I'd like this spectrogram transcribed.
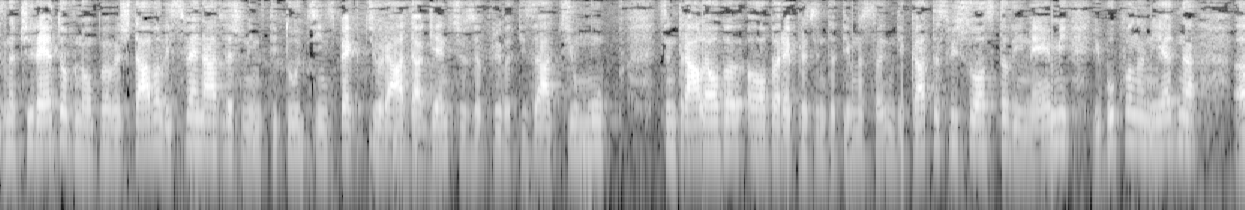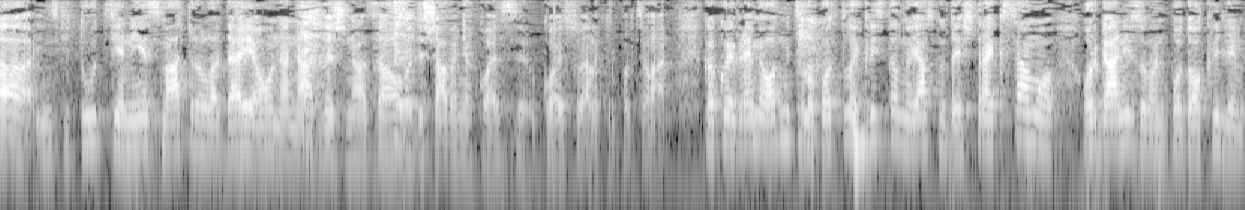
znači redovno obaveštavali sve nadležne institucije, inspekciju rada, agenciju za privatizaciju, MUP, centrale oba, oba reprezentativna sindikata, svi su ostali nemi i bukvalno nijedna a, institucija nije smatrala da je ona nadležna za ova dešavanja koje, se, koje su u elektroporcelanu. Kako je vreme odmicalo, postalo je kristalno jasno da je štrajk samo organizovan pod okriljem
